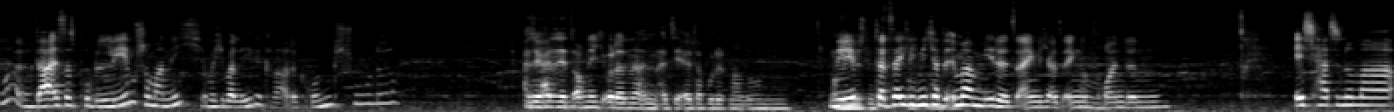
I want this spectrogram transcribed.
Cool. Da ist das Problem schon mal nicht, aber ich überlege gerade, Grundschule. Also ihr hattet jetzt auch nicht, oder als ihr älter wurdet, mal so ein... Nee, tatsächlich nicht. Ich hatte immer Mädels eigentlich als enge mhm. Freundinnen. Ich hatte nur mal...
